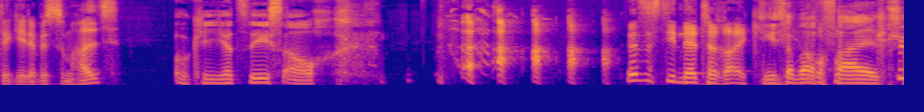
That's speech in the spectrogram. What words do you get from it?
der geht ja bis zum Hals. Okay, jetzt sehe ich es auch. Das ist die nettere Die ist aber falsch.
